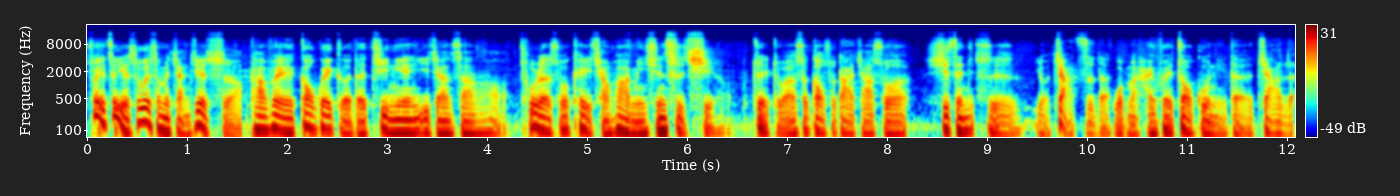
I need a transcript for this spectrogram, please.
所以这也是为什么蒋介石啊，他会高规格的纪念一江山哈，除了说可以强化民心士气，最主要是告诉大家说。牺牲是有价值的，我们还会照顾你的家人。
